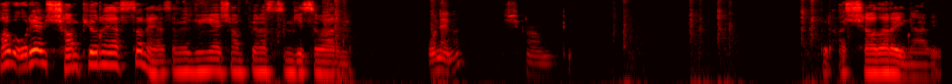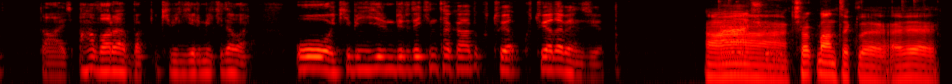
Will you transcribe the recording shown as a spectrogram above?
Abi oraya bir şampiyona yazsana ya. Sende dünya şampiyonası simgesi var mı? O ne lan? Şampiyon. Böyle aşağılara in abi. Daha iyi. Aha var abi bak 2022'de var. O 2021'dekini tak abi kutuya kutuya da benziyor. Ha, Ha, çok mantıklı. Evet.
